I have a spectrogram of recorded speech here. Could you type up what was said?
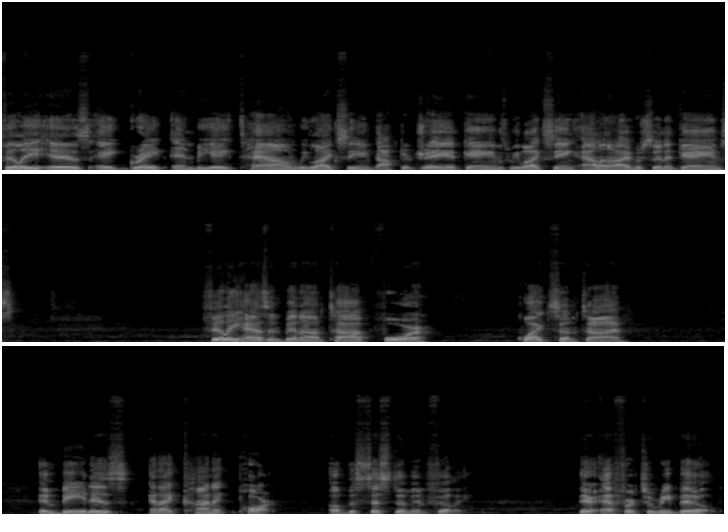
Philly is a great NBA town. We like seeing Dr. J at games. We like seeing Allen Iverson at games. Philly hasn't been on top for quite some time. Embiid is an iconic part of the system in Philly, their effort to rebuild,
